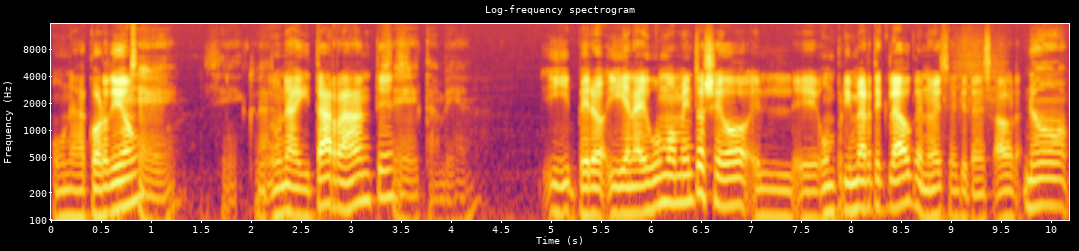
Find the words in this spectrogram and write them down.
un acordeón, Sí, sí, claro. una guitarra antes, Sí, también. y pero y en algún momento llegó el, eh, un primer teclado que no es el que tenés ahora. No,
